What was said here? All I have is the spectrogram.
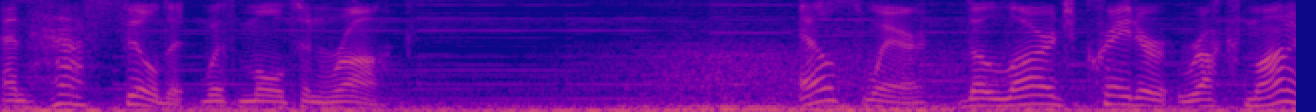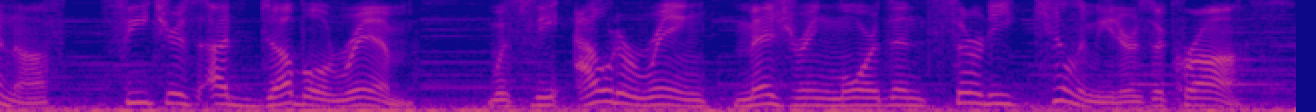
and half filled it with molten rock. Elsewhere, the large crater Rachmaninoff features a double rim, with the outer ring measuring more than 30 kilometers across.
